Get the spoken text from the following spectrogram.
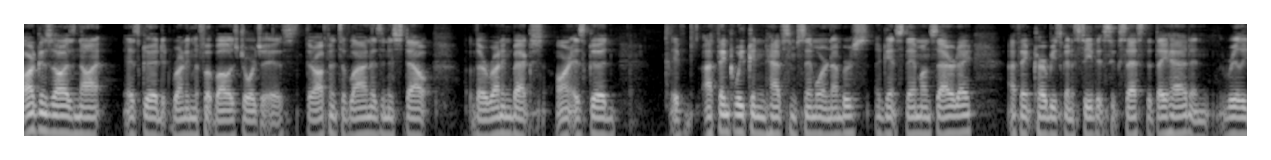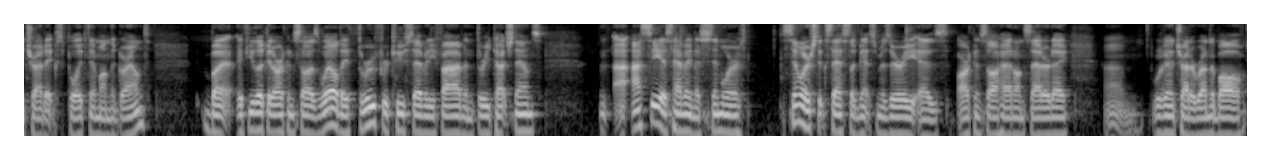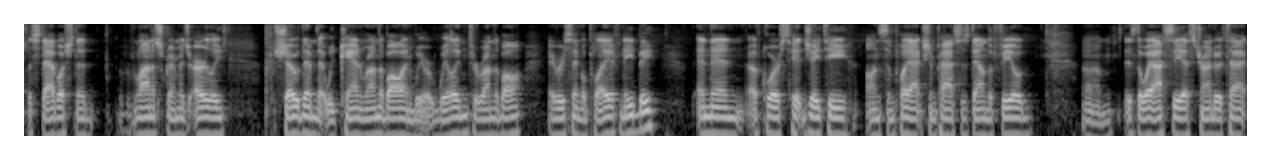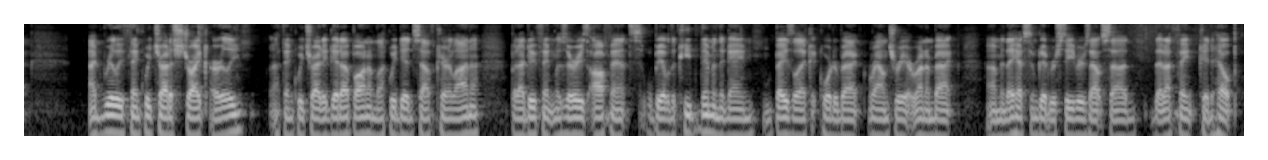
Arkansas is not as good at running the football as Georgia is. Their offensive line isn't as stout. Their running backs aren't as good. If I think we can have some similar numbers against them on Saturday, I think Kirby's going to see the success that they had and really try to exploit them on the ground. But if you look at Arkansas as well, they threw for 275 and three touchdowns. I, I see us having a similar similar success against Missouri as Arkansas had on Saturday. Um, we're going to try to run the ball, establish the line of scrimmage early, show them that we can run the ball and we are willing to run the ball every single play if need be. And then, of course, hit JT on some play action passes down the field um, is the way I see us trying to attack. I really think we try to strike early. I think we try to get up on them like we did South Carolina. But I do think Missouri's offense will be able to keep them in the game. Bazelak at quarterback, Rountree at running back. Um, and they have some good receivers outside that I think could help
